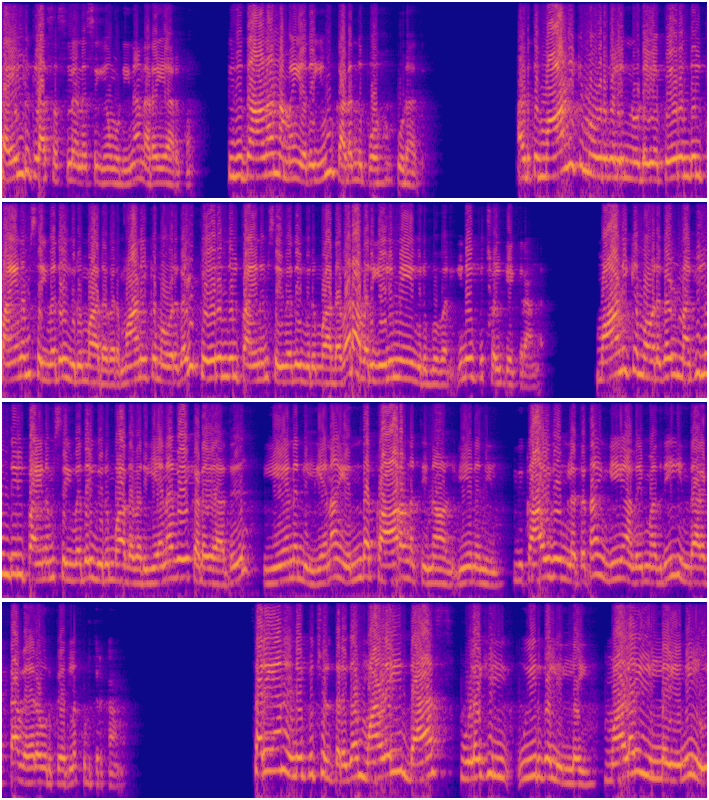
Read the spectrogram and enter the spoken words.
சைல்டு கிளாஸஸ்ல என்ன செய்ய முடியும்னா நிறைய இருக்கும். இதுதானா நம்ம எதையும் கடந்து போகக்கூடாது. அடுத்து மாணிக்கம் அவர்களினுடைய பேருந்தில் பயணம் செய்வதை விரும்பாதவர். மாணிக்கம் அவர்கள் பேருந்தில் பயணம் செய்வதை விரும்பாதவர். அவர் எளிமையை விரும்புவர். இணைப்பு சொல் கேட்கிறாங்க. மாணிக்கம் அவர்கள் மகிழுந்தில் பயணம் செய்வதை விரும்பாதவர். எனவே கிடையாது. ஏனெனில் ஏன்னா எந்த காரணத்தினால்? ஏனெனில் இது காகித நிலத்தை தான் இங்கேயும் அதே மாதிரி இன்டைரக்டா வேற ஒரு பேர்ல கொடுத்திருக்காங்க. சரியான இணைப்பு சொல் தருக. மழை டேஸ் உலகில் உயிர்கள் இல்லை. மழை இல்லை எனில்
